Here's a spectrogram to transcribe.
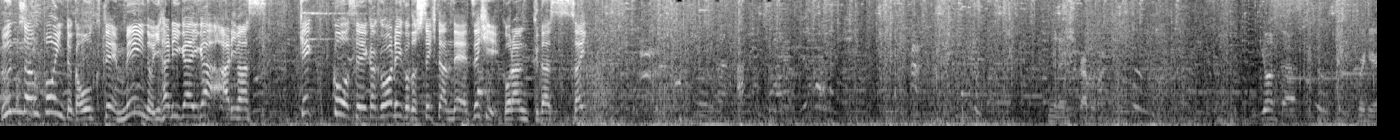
分断ポイントが多くてメインのやりがいがあります。結構性格悪いことしてきたんでぜひご覧ください。I'm gonna go get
